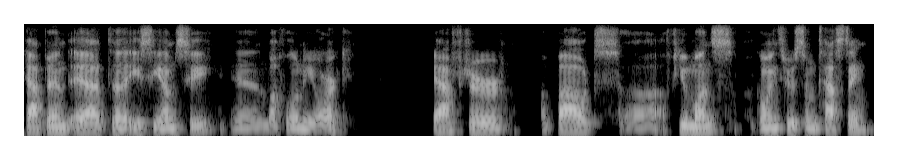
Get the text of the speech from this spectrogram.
happened at uh, ECMC in Buffalo, New York. After about uh, a few months of going through some testing,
